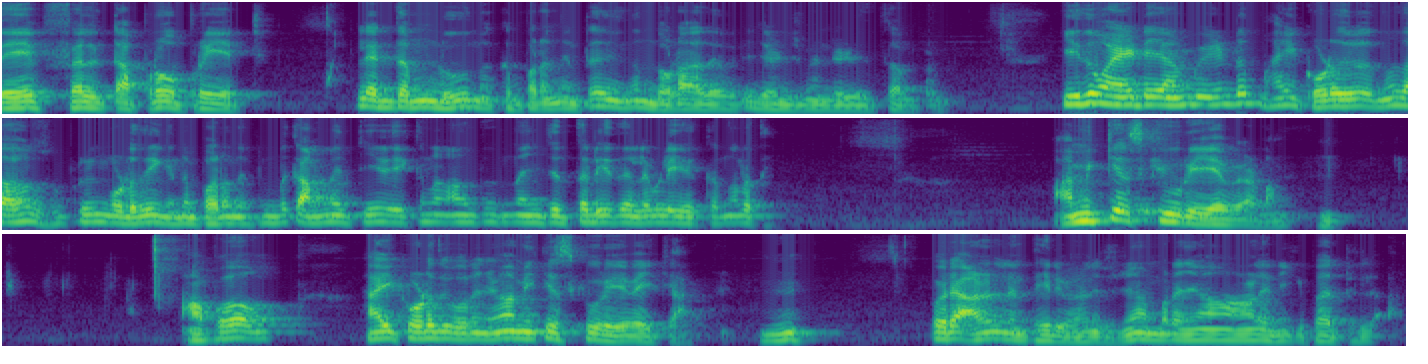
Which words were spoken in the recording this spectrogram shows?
they felt appropriate let them do എന്നൊക്കെ പറഞ്ഞിട്ട് ഇങ്ങനെ തൊടാതെ ഒരു ജഡ്ജ്മെന്റ് എഴുതി. തന്നു ഇതുമായിട്ട് ഞാൻ വീണ്ടും ഹൈക്കോടതി വന്നത് ആ സുപ്രീം കോടതി ഇങ്ങനെ പറഞ്ഞിട്ടുണ്ട് കമ്മിറ്റിയെ വയ്ക്കണം അത് നെഞ്ചത്തടി നിലവിളിയൊക്കെ നടത്തി. അമിക്കസ് ക്യൂറിയെ വേണം. അപ്പോൾ ഹൈക്കോടതി പറഞ്ഞു അമിക്കസ് ക്യൂറിയെ വയ്ക്കാം. ഒരാളിനെ തീരുമാനിച്ചു. ഞാൻ പറഞ്ഞ ആളെനിക്ക് പറ്റില്ല.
